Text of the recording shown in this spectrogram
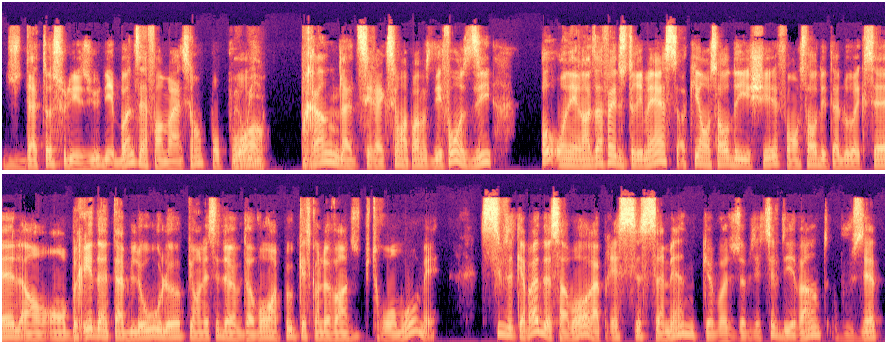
du data sous les yeux, des bonnes informations pour ben pouvoir prendre la direction à prendre. Parce que des fois, on se dit, Oh, on est rendu à la fin du trimestre. OK, on sort des chiffres, on sort des tableaux Excel, on, bride un tableau, là, puis on essaie de, voir un peu qu'est-ce qu'on a vendu depuis trois mois. Mais si vous êtes capable de savoir après six semaines que votre objectif des ventes, vous êtes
